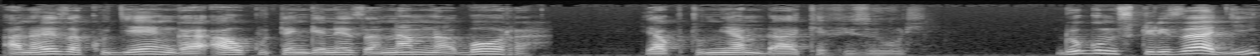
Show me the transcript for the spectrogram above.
anaweza kujenga au kutengeneza namna bora ya kutumia muda wake vizuri. Ndugu msikilizaji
